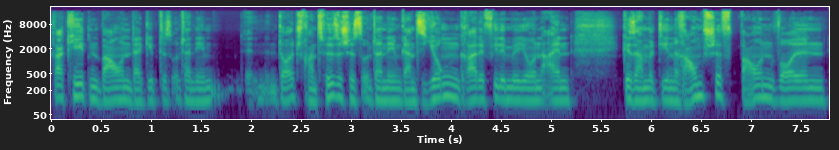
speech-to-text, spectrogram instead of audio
Raketen bauen. Da gibt es Unternehmen, ein deutsch-französisches Unternehmen, ganz jung, gerade viele Millionen eingesammelt, die ein Raumschiff bauen wollen.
